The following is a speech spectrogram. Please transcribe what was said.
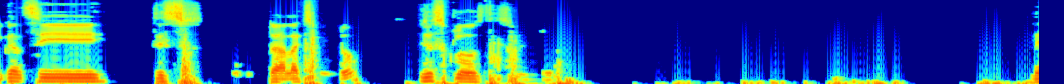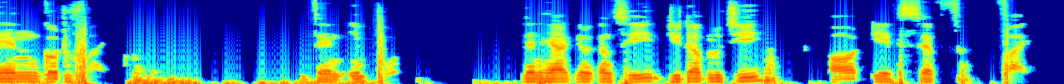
you can see this dialog window. Just close this window. Then go to file. Then import. Then here you can see dwg or dxf file.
